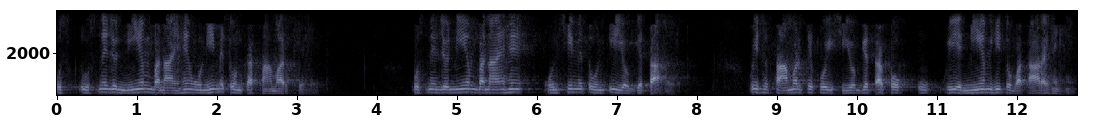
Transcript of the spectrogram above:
उस, उसने जो नियम बनाए हैं, उन्हीं में तो उनका सामर्थ्य है। उसने जो नियम बनाए हैं उसी में तो उनकी योग्यता है। इस सामर्थ्य को, इस योग्यता को, ये नियम ही तो बता रहे हैं।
